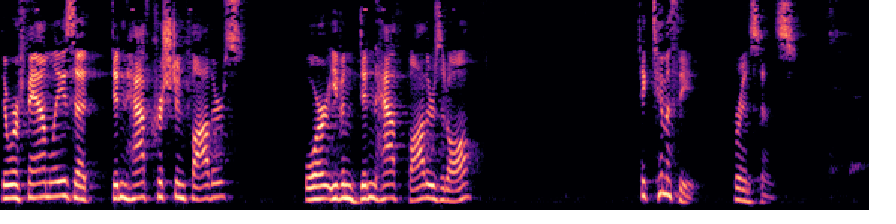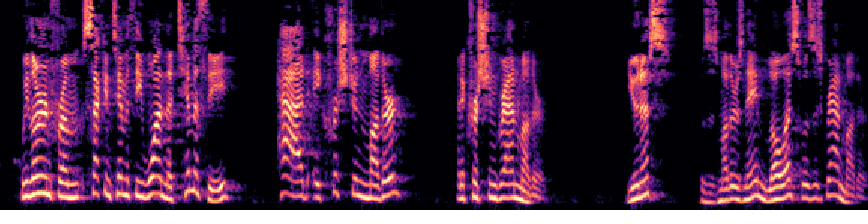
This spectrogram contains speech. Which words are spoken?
there were families that didn't have Christian fathers or even didn't have fathers at all. Take Timothy, for instance. We learn from 2 Timothy 1 that Timothy had a Christian mother and a Christian grandmother. Eunice was his mother's name. Lois was his grandmother.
